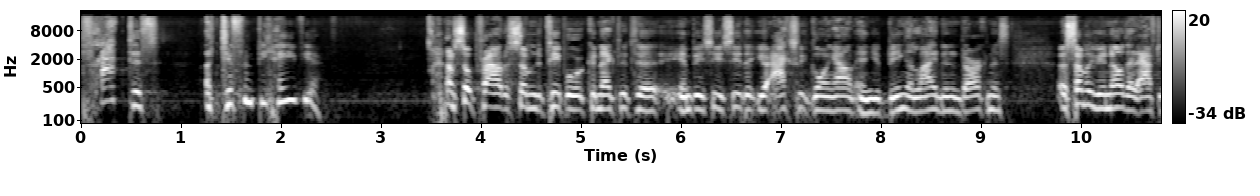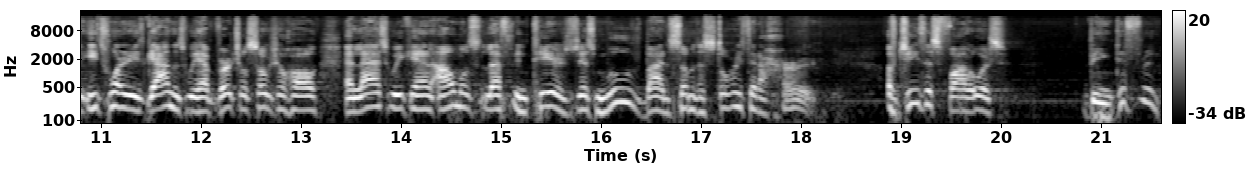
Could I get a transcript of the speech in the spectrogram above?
Practice a different behavior. I'm so proud of some of the people who are connected to NBCC that you're actually going out and you're being a light in the darkness. Uh, some of you know that after each one of these gatherings, we have virtual social hall. And last weekend, I almost left in tears, just moved by some of the stories that I heard of Jesus' followers being different.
